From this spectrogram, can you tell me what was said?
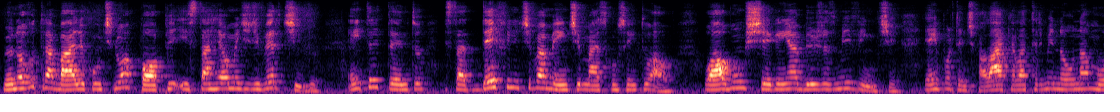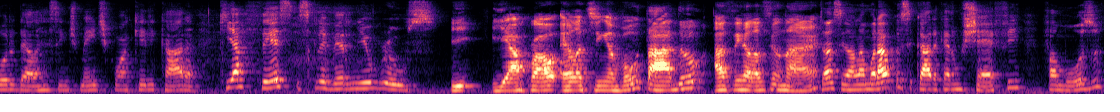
Meu novo trabalho continua pop e está realmente divertido. Entretanto, está definitivamente mais conceitual. O álbum chega em abril de 2020. E é importante falar que ela terminou o namoro dela recentemente com aquele cara que a fez escrever New Rules. E, e a qual ela tinha voltado a se relacionar. Então, assim, ela namorava com esse cara que era um chefe famoso.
